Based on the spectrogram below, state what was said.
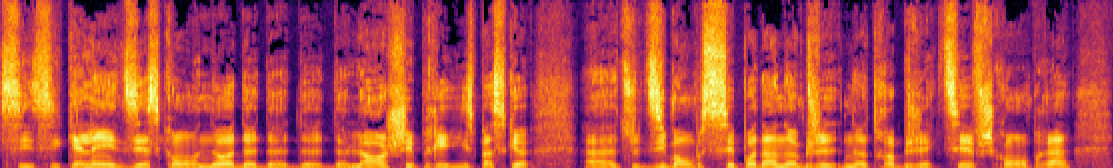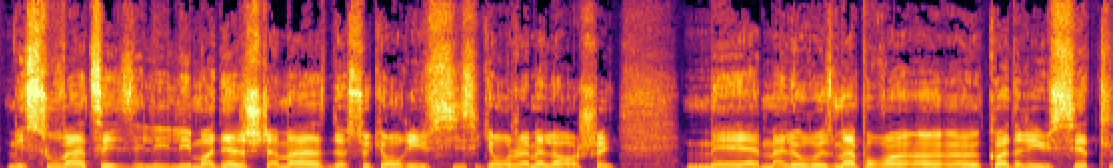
c'est quel indice qu'on a de, de, de, lâcher prise? Parce que euh, tu le dis bon c'est pas dans notre, obje- notre objectif je comprends. Mais souvent tu sais les, les modèles justement de ceux qui ont réussi c'est qu'ils ont jamais lâché. Mais malheureusement pour un, cas de réussite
